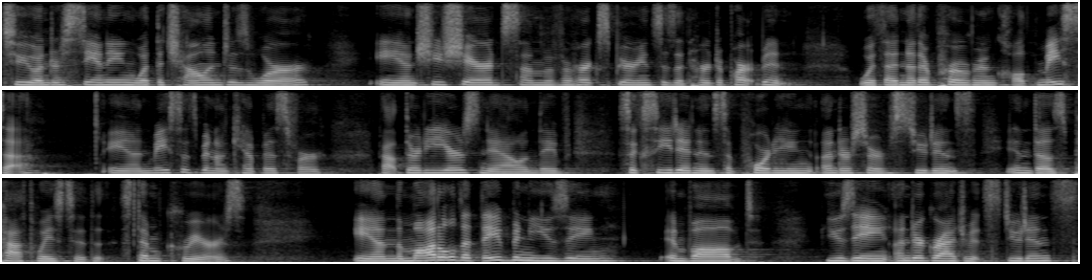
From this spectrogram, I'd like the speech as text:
to understanding what the challenges were. And she shared some of her experiences in her department with another program called MESA. And MESA's been on campus for about 30 years now, and they've succeeded in supporting underserved students in those pathways to STEM careers. And the model that they've been using involved using undergraduate students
